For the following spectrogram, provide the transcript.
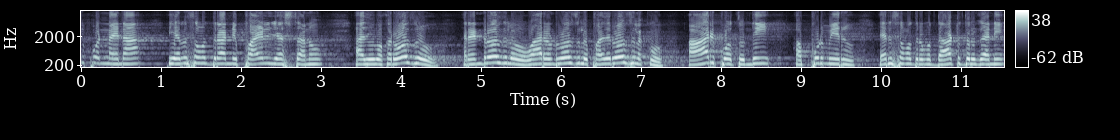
ఇప్పుడునైనా ఎర్ర సముద్రాన్ని పాయలు చేస్తాను. అది ఒకరోజు రెండు రోజులు వారం రోజులు పది రోజులకు ఆరిపోతుంది. అప్పుడు మీరు ఎర్ర సముద్రము దాటుదురు కానీ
